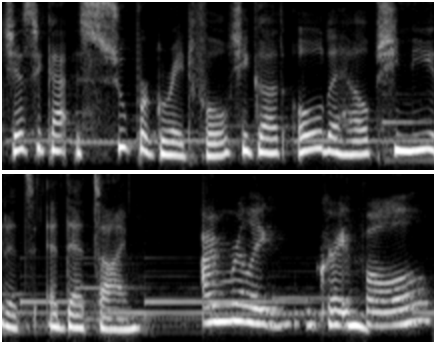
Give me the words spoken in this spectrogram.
Jessica is super grateful she got all the help she needed at that time. I'm really grateful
